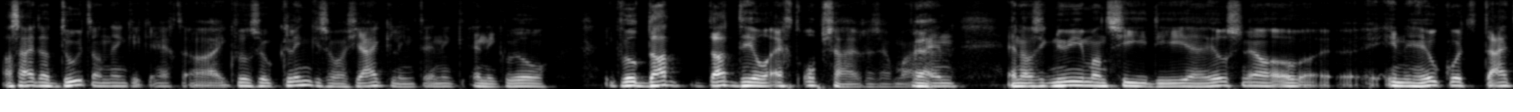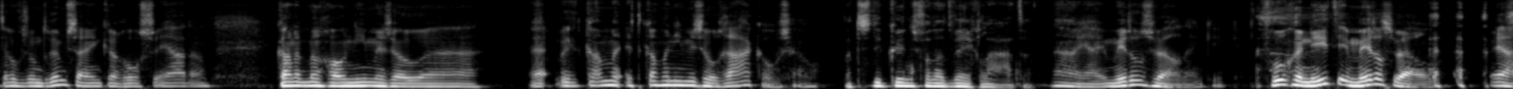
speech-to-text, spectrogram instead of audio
als hij dat doet, dan denk ik echt, ah, ik wil zo klinken zoals jij klinkt. En ik, en ik wil, ik wil dat, dat deel echt opzuigen, zeg maar. Ja. En, en als ik nu iemand zie die eh, heel snel eh, in een heel korte tijd over zo'n drumsteen kan rossen, ja, dan kan het me gewoon niet meer zo. eh, het, kan me, het kan me niet meer zo raken of zo. Wat is de kunst van het weglaten? Nou ja, inmiddels wel, denk ik. Vroeger niet, inmiddels wel. Ja.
